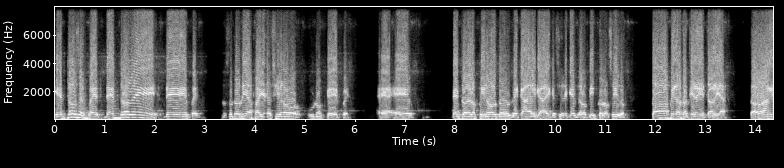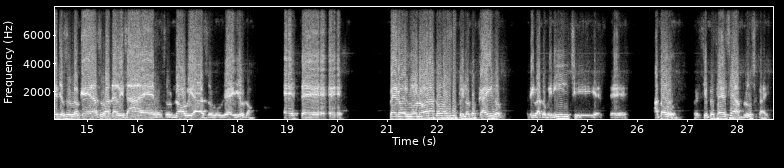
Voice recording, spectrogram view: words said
Y entonces, pues, dentro de, de pues, los días falleció uno que, pues, eh, dentro de los pilotos de carga y que de los bien conocidos. Todos los pilotos tienen historia. Todos han hecho sus loqueras, sus aterrizajes, sus novias, su you know. Este, pero en honor a todos esos pilotos caídos, Riva Dominici, este, a todos, pues siempre se decía Blue Sky.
